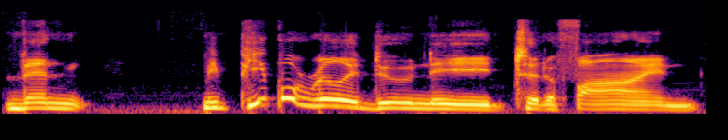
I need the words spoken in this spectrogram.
then I mean, people really do need to define.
